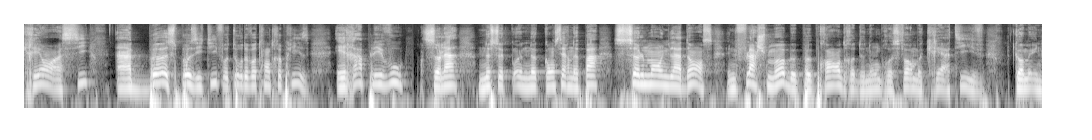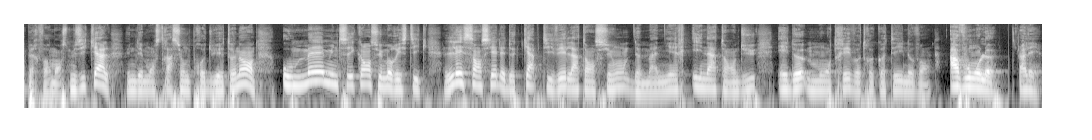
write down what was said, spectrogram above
créant ainsi un buzz positif autour de votre entreprise. Et rappelez-vous, cela ne, concerne pas seulement la danse. Une flash mob peut prendre de nombreuses formes créatives comme une performance musicale, une démonstration de produits étonnante ou même une séquence humoristique. L'essentiel est de captiver l'attention de manière inattendue et de montrer votre côté innovant. Avouons-le. Allez,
